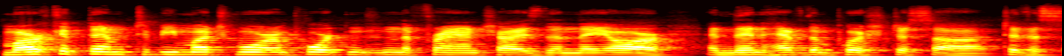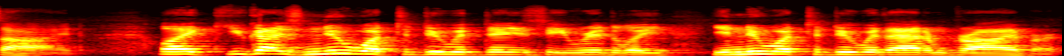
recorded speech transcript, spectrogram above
market them to be much more important in the franchise than they are, and then have them pushed aside, to the side. Like, you guys knew what to do with Daisy Ridley, you knew what to do with Adam Driver.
